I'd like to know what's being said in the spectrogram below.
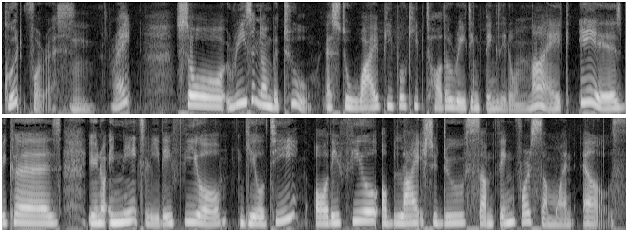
good for us, Mm. Right? So, reason number two as to why people keep tolerating things they don't like is because, you know, innately they feel guilty or they feel obliged to do something for someone else,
